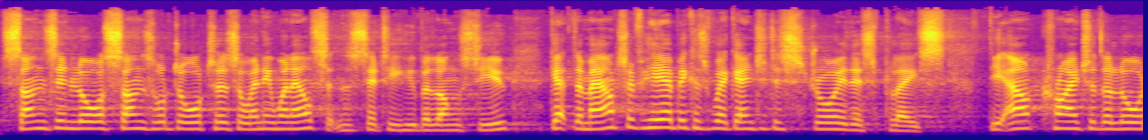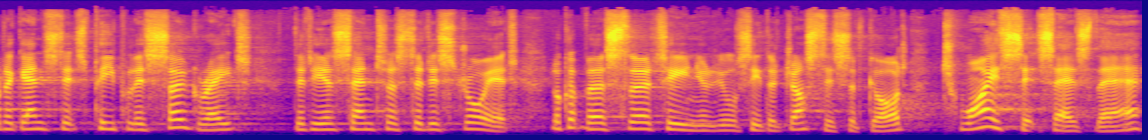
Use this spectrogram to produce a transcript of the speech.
sons in law, sons or daughters, or anyone else in the city who belongs to you? Get them out of here because we're going to destroy this place. The outcry to the Lord against its people is so great that he has sent us to destroy it. Look at verse 13, and you'll see the justice of God. Twice it says there,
